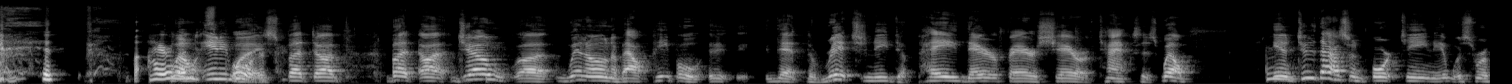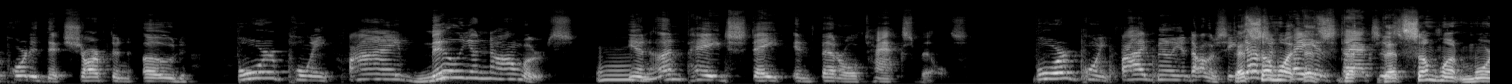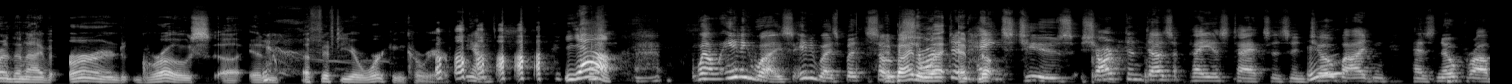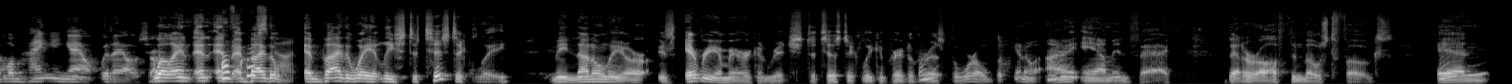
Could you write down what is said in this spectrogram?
Ireland. well anyways but uh but uh joe uh went on about people uh, that the rich need to pay their fair share of taxes. Well in 2014 it was reported that sharpton owed 4.5 million dollars in Mhm. unpaid state and federal tax bills 4.5 million dollars he That's doesn't somewhat pay that's, his that- taxes that's somewhat more than I've earned gross uh, in a 50 year working career. yeah yeah. Well, anyways, anyways, but so And by the way- Sharpton and no- hates Jews. Sharpton doesn't pay his taxes, and Joe Biden has no problem hanging out with Al Sharpton. Well, and and, and, and by the not. and by the way, at least statistically, I mean, not only are is every American rich statistically compared to the Mhm. rest of the world, but you know, Mm-hmm. I am in fact better off than most folks, and Mm-hmm.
